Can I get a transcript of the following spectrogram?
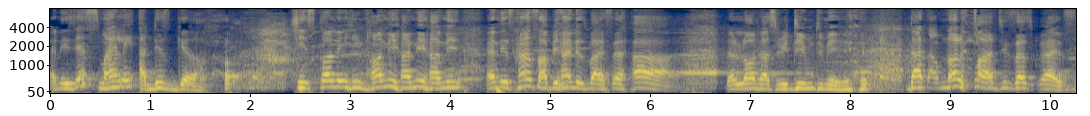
And he's just smiling at this girl. She's calling him honey, honey, honey. And his hands are behind his back. I said, Ah, the Lord has redeemed me. that I'm not like Jesus Christ.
